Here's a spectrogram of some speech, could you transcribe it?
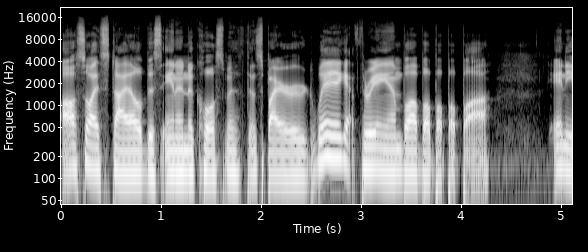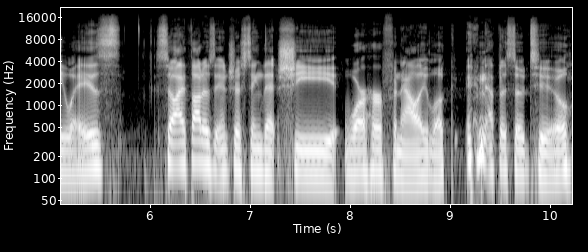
Also, I styled this Anna Nicole Smith inspired wig at 3 a.m., blah, blah, blah, blah, blah. Anyways, so I thought it was interesting that she wore her finale look in episode two.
